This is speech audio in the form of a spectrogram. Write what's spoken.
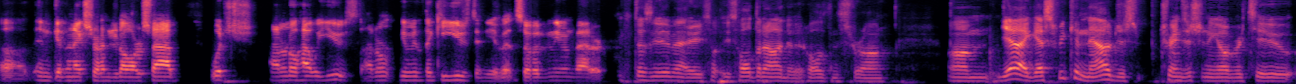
uh, and get an extra hundred dollars fab, which I don't know how he used. I don't even think he used any of it, so it didn't even matter. It doesn't even matter. He's, he's holding on to it, holding strong. Um, yeah, I guess we can now just transitioning over to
